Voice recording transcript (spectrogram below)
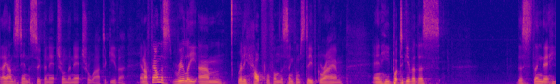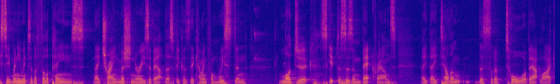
they understand the supernatural and the natural are together. And I found this really, um, really helpful from this thing from Steve Graham. And he put together this, this thing that he said when he went to the Philippines, they trained missionaries about this because they're coming from Western logic, skepticism backgrounds. They, they tell them this sort of tool about, like,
